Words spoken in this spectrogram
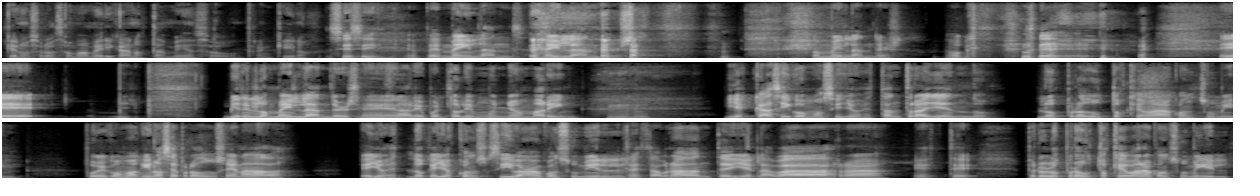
que nosotros somos americanos también, so, tranquilo. Sí, sí, eh, pues mainland, mainlanders. son mainlanders. Ok. Eh, vienen los mainlanders en el aeropuerto Luis Muñoz Marín. Y es casi como si ellos están trayendo los productos que van a consumir. Porque como aquí no se produce nada, ellos lo que ellos sí van a consumir en el restaurante y en la barra, este, pero los productos que van a consumir,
